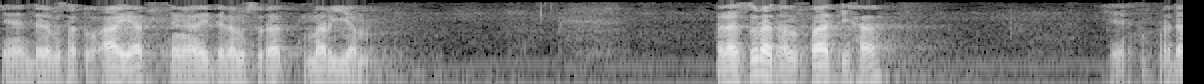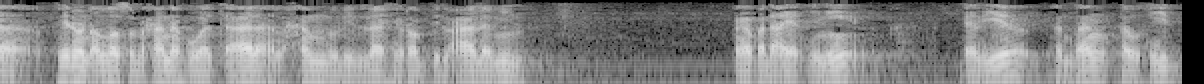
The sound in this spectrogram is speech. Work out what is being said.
ya dalam satu ayat yang ada dalam surat Maryam. Pada surat Al-Fatihah ya, pada firman Allah Subhanahu wa taala alhamdulillahi rabbil alamin. Maka pada ayat ini dalil tentang tauhid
